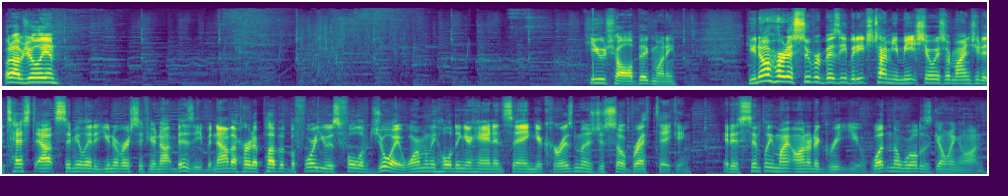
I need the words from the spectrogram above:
What up, Julian? Huge haul, big money. You know Herta's super busy, but each time you meet, she always reminds you to test out Simulated Universe if you're not busy. But now the Herta puppet before you is full of joy, warmly holding your hand and saying your charisma is just so breathtaking. It is simply my honor to greet you. What in the world is going on?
